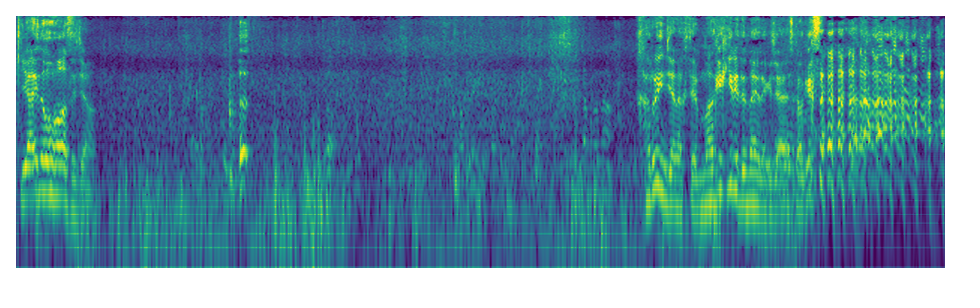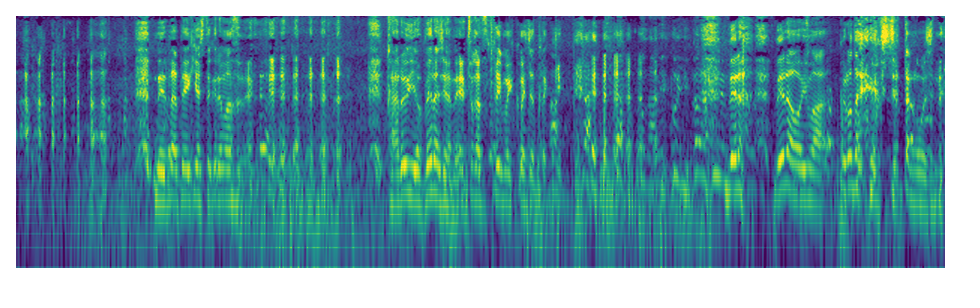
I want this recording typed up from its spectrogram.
気合の合わせじゃん。軽いんじゃなくて負けきれてないだけじゃないですかお客さん。ネタ提供してくれますね。軽いよベラじゃねえとかずっと今聞こえちゃったっけ？ベラベラを今黒大学しちゃったのかもしれない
